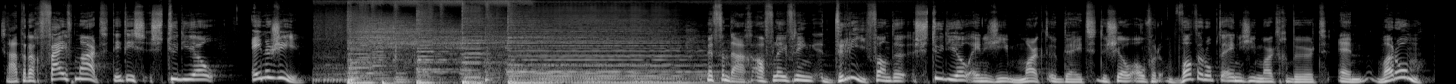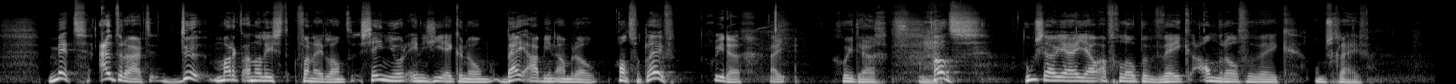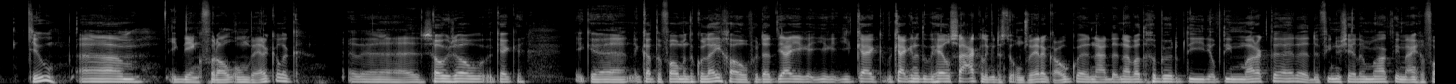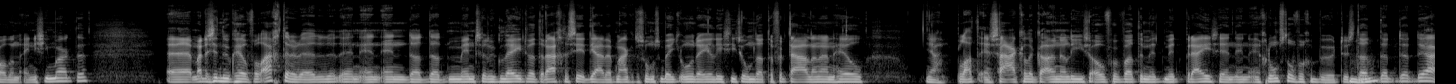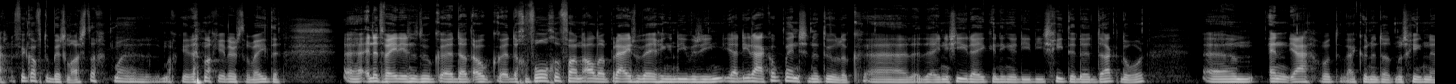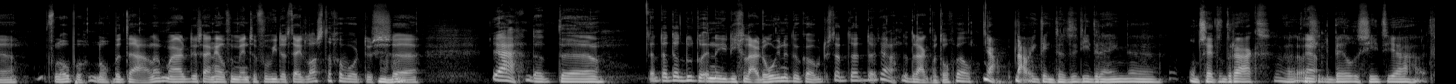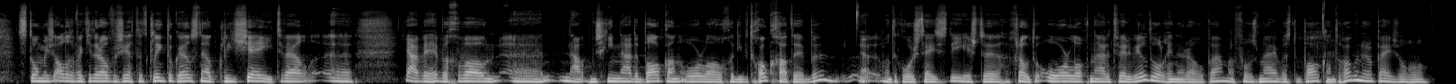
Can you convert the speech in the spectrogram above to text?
Zaterdag 5 maart. Dit is Studio Energie. Met vandaag aflevering 3 van de Studio Energie Marktupdate. De show over wat er op de energiemarkt gebeurt en waarom. Met uiteraard de marktanalist van Nederland, senior energie-econoom bij ABN AMRO, Hans van Kleef. Goeiedag. Hey. Goeiedag. Hans, hoe zou jij jouw afgelopen week, anderhalve week, omschrijven? Ehm, ik denk vooral onwerkelijk. Uh, sowieso, kijk, ik, uh, ik had er vooral met een collega over. Dat, ja, je, je, je we kijken natuurlijk heel zakelijk, dus ons werk ook, eh, naar, de, naar wat er gebeurt op die, op die markten, de, de financiële markten, in mijn geval dan energiemarkten. Uh, maar er zit natuurlijk heel veel achter. En, en, en dat, dat menselijk leed wat erachter zit, ja, dat maakt het soms een beetje onrealistisch om dat te vertalen naar een heel ja, plat en zakelijke analyse over wat er met, met prijzen en, en, en grondstoffen gebeurt. Dus dat, mhm. dat, dat, ja, vind ik af en toe best lastig. Maar dat mag je, dat mag je rustig weten. Uh, en het tweede is natuurlijk uh, dat ook de gevolgen van alle prijsbewegingen die we zien, ja, die raken ook mensen natuurlijk. Uh, de, de, energierekeningen die, die schieten de dak door. Um, en ja, goed, wij kunnen dat misschien voorlopig nog betalen. Maar er zijn heel veel mensen voor wie dat steeds lastiger wordt. Dus mm ja, dat dat, dat, dat, doet, en die geluiden hoor je natuurlijk ook. Dus dat, dat, ja, dat raakt me toch wel. Ja, nou, ik denk dat het iedereen uh, ontzettend raakt uh, als je de beelden ziet. Ja, stom is alles wat je erover zegt. Het klinkt ook heel snel cliché. Terwijl, uh, ja, we hebben gewoon, nou, misschien na de Balkanoorlogen, die we toch ook gehad hebben. Ja. want ik hoor steeds de eerste grote oorlog na de Tweede Wereldoorlog in Europa. Maar volgens mij was de Balkan toch ook een Europese oorlog.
